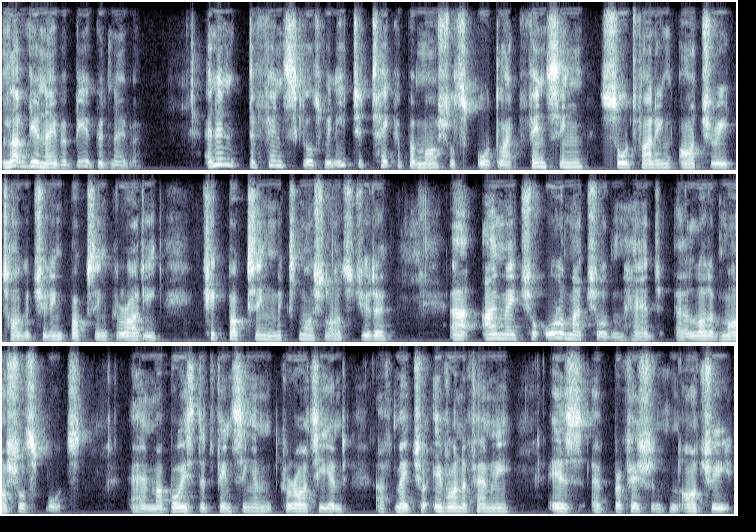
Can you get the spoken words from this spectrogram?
love your neighbor, be a good neighbor. And in defense skills, we need to take up a martial sport like fencing, sword fighting, archery, target shooting, boxing, karate, kickboxing, mixed martial arts, judo, uh, I made sure all of my children had a lot of martial sports. And my boys did fencing and karate, and I've made sure everyone in the family is a proficient in archery,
